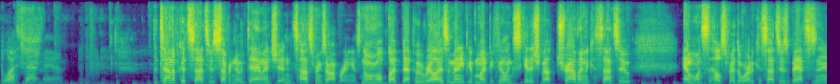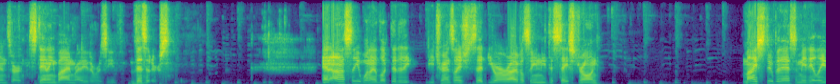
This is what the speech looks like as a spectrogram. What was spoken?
Bless that man. The town of Kusatsu suffered no damage, and its hot springs are operating as normal, but Beppu realized that many people might be feeling skittish about traveling to Kusatsu, and wants to help spread the word of Kusatsu's baths and inns are standing by and ready to receive visitors. And honestly, when I looked at it, the translation said, Your arrival, so you need to stay strong. My stupid ass immediately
